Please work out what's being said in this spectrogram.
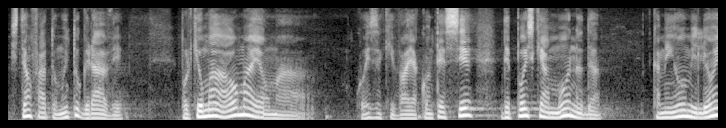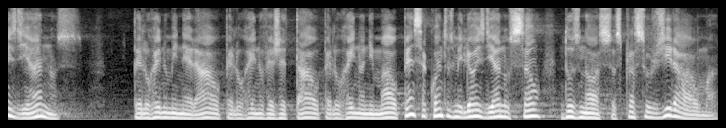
Isto é um fato muito grave, porque uma alma é uma coisa que vai acontecer depois que a mônada caminhou milhões de anos pelo reino mineral, pelo reino vegetal, pelo reino animal. Pensa quantos milhões de anos são dos nossos para surgir a alma.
